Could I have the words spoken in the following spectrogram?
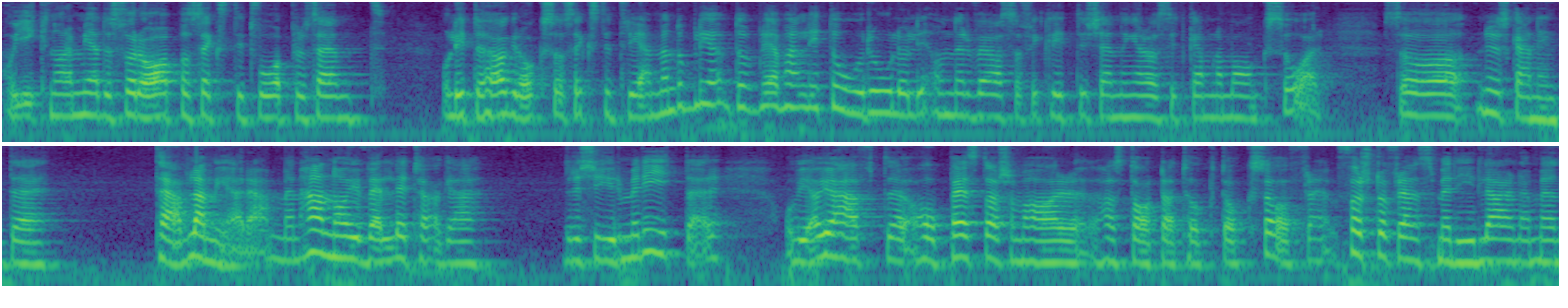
och gick några medelsvår A på 62 procent och lite högre också, 63. Men då blev, då blev han lite orolig och, och nervös och fick lite känningar av sitt gamla magsår. Så nu ska han inte tävla mera. Men han har ju väldigt höga dressyrmeriter. Och vi har ju haft eh, hopphästar som har, har startat högt också. Först och främst med ridlärarna men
